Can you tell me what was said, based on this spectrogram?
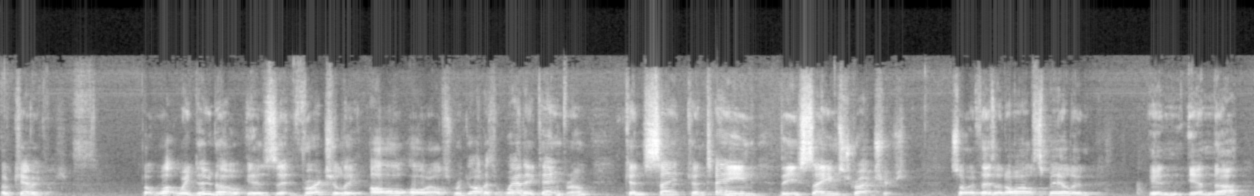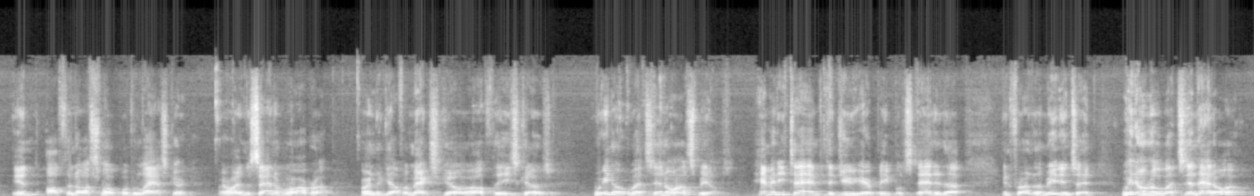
of chemicals. But what we do know is that virtually all oils, regardless of where they came from, can contain these same structures. So if there's an oil spill in, in, in, uh, in off the north slope of Alaska, or in the Santa Barbara, or in the Gulf of Mexico, or off the East Coast, we know what's in oil spills. How many times did you hear people standing up in front of the media and said, we don't know what's in that oil?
